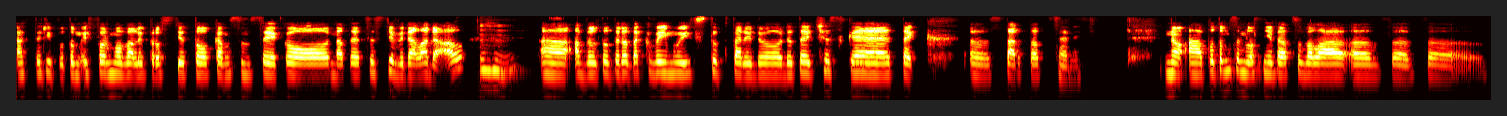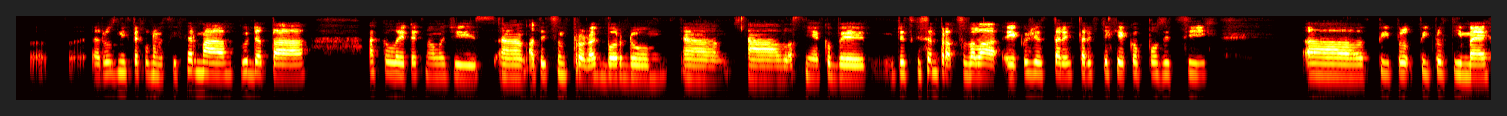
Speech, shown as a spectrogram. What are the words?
a kteří potom i formovali prostě to, kam jsem se jako na té cestě vydala dál. Mm-hmm. A, a byl to teda takový můj vstup tady do, do té české tech uh, startup ceny. No a potom jsem vlastně pracovala v, v, v, v různých technologických firmách, Good Data, Accolade Technologies um, a teď jsem v product boardu um, a vlastně jakoby vždycky jsem pracovala jakože tady, tady v těch jako pozicích uh, people, people týmech,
